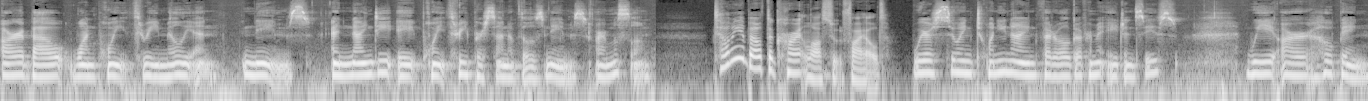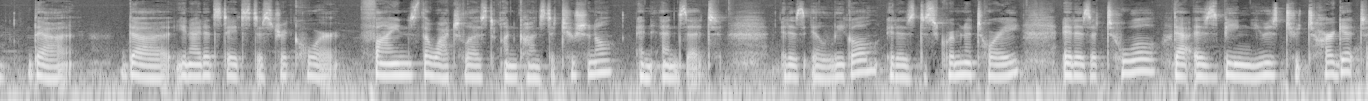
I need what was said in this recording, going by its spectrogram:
are about 1.3 million names, and 98.3% of those names are Muslim. Tell me about the current lawsuit filed. We're suing 29 federal government agencies. We are hoping that the United States District Court finds the watch list unconstitutional and ends it. It is illegal, it is discriminatory, it is a tool that is being used to target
